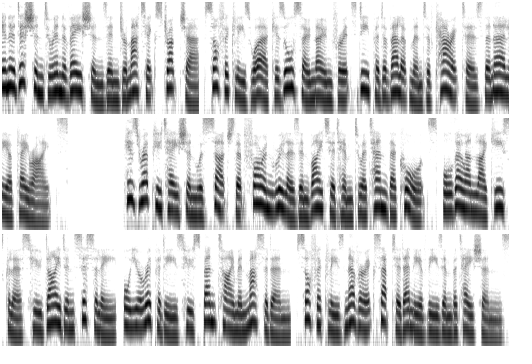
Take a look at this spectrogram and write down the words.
In addition to innovations in dramatic structure, Sophocles' work is also known for its deeper development of characters than earlier playwrights. His reputation was such that foreign rulers invited him to attend their courts, although unlike Aeschylus who died in Sicily, or Euripides who spent time in Macedon, Sophocles never accepted any of these invitations.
